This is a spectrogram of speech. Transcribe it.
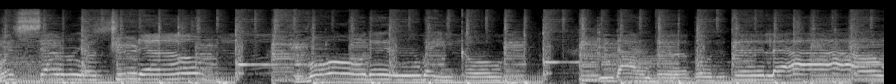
我想要吃掉我的胃口淡得不得了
